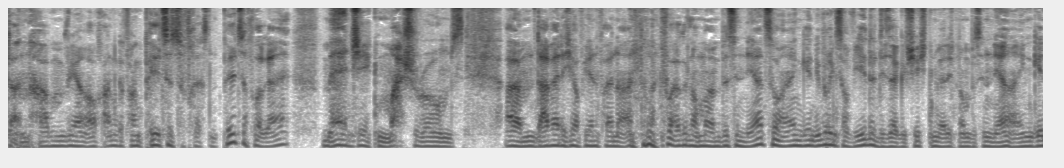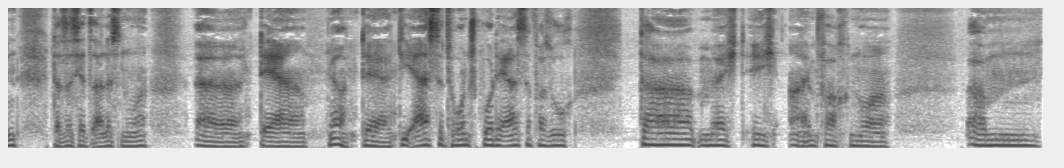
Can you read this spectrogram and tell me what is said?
dann haben wir auch angefangen, Pilze zu fressen. Pilze voll geil. Magic Mushrooms. Ähm, da werde ich auf jeden Fall in einer anderen Folge nochmal ein bisschen näher zu eingehen. Übrigens auf jede dieser Geschichten werde ich noch ein bisschen näher eingehen. Das ist jetzt alles nur äh, der, ja, der, die erste Tonspur, der erste Versuch. Da möchte ich einfach nur ähm,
